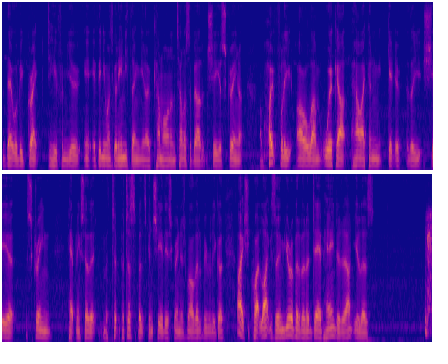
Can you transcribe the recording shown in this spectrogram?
that would be great to hear from you. If anyone's got anything, you know, come on and tell us about it. Share your screen. Um, hopefully, I'll um, work out how I can get the share screen happening so that participants can share their screen as well. That'll be really good. I actually quite like Zoom. You're a bit of a dab hand at it, aren't you, Liz?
